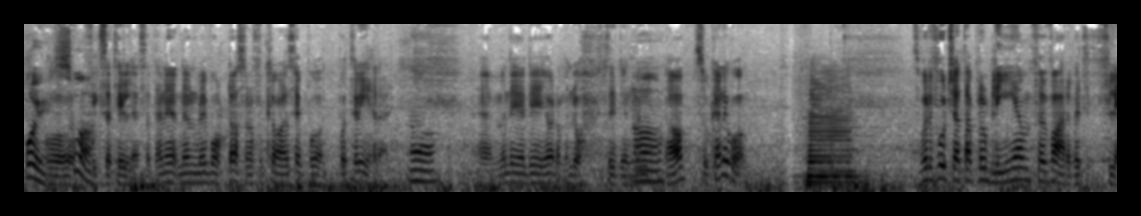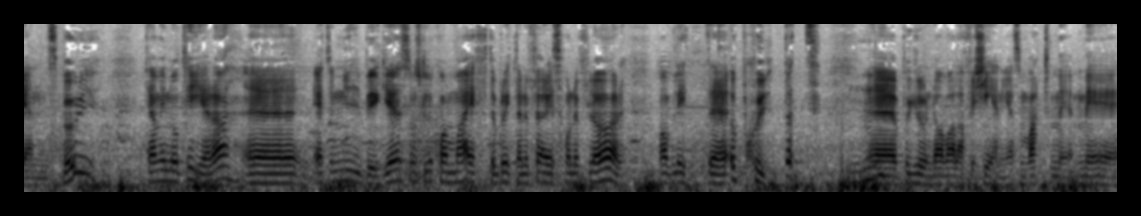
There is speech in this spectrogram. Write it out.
gå oj, och så. fixa till det. Så den, är, den blir borta så de får klara sig på, på tre där. Ja. Eh, Men det, det gör de ändå. tydligen. Ja. ja, så kan det gå. Så var det fortsatta problem för varvet i Flensburg. Kan vi notera. Eh, ett nybygge som skulle komma efter Brittany Ferries Honefleur har blivit eh, uppskjutet eh, på grund av alla förseningar som varit med, med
